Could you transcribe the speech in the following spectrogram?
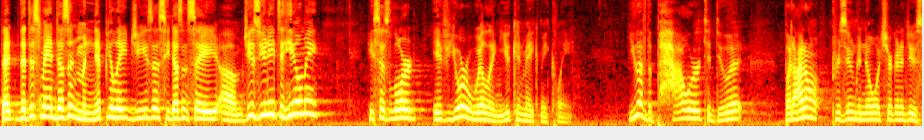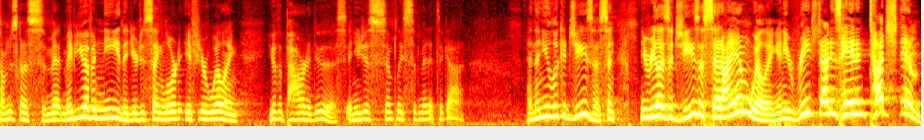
That, that this man doesn't manipulate Jesus. He doesn't say, um, Jesus, you need to heal me. He says, Lord, if you're willing, you can make me clean. You have the power to do it. But I don't presume to know what you're going to do, so I'm just going to submit. Maybe you have a need that you're just saying, Lord, if you're willing, you have the power to do this. And you just simply submit it to God. And then you look at Jesus and you realize that Jesus said, I am willing. And he reached out his hand and touched him.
